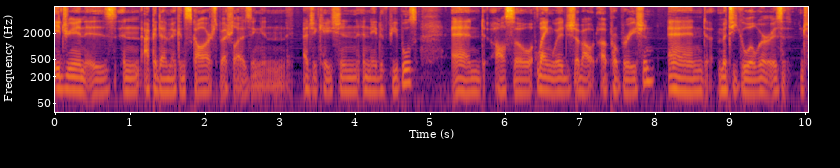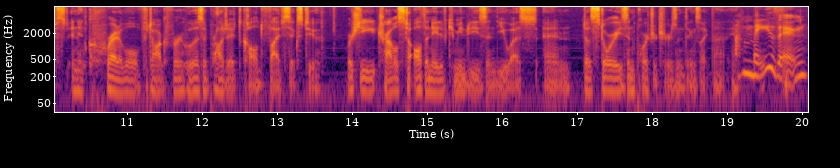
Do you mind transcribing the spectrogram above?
Adrienne is an academic and scholar specializing in education and Native peoples, and also language about appropriation. And Matika Wilbur is just an incredible photographer who has a project called 562 where she travels to all the native communities in the US and does stories and portraitures and things like that. Yeah. Amazing.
